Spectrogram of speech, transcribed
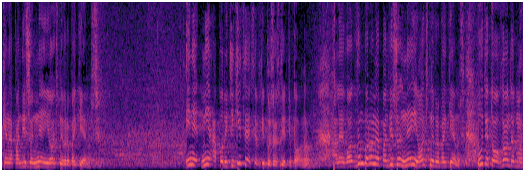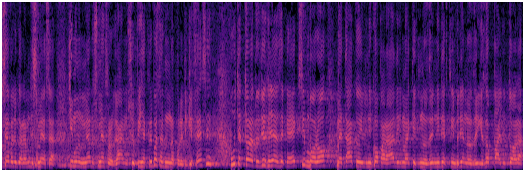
και να απαντήσω ναι ή όχι στην Ευρωπαϊκή Ένωση. Είναι μια απορριτική θέση αυτή που σας διατυπώνω, αλλά εγώ δεν μπορώ να απαντήσω ναι ή όχι στην Ευρωπαϊκή Ένωση. Ούτε το 80 που μας έβαλε ο Καραμίτης μέσα και ήμουν μέρο μιας οργάνωσης που είχε ακριβώς αυτή την απορριτική θέση, ούτε τώρα το 2016 μπορώ μετά το ελληνικό παράδειγμα και την οδυνήρια αυτή εμπειρία να οδηγηθώ πάλι τώρα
